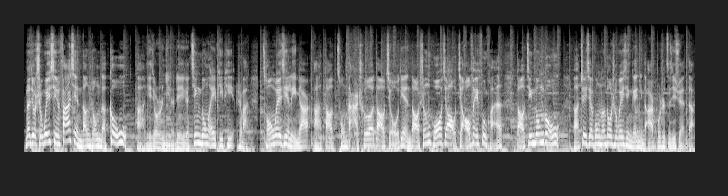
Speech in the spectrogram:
那就是微信发现当中的购物啊，也就是你的这个京东 APP 是吧？从微信里面啊，到从打车到酒店到生活交缴费付款到京东购物啊，这些功能都是微信给你的，而不是自己选的。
